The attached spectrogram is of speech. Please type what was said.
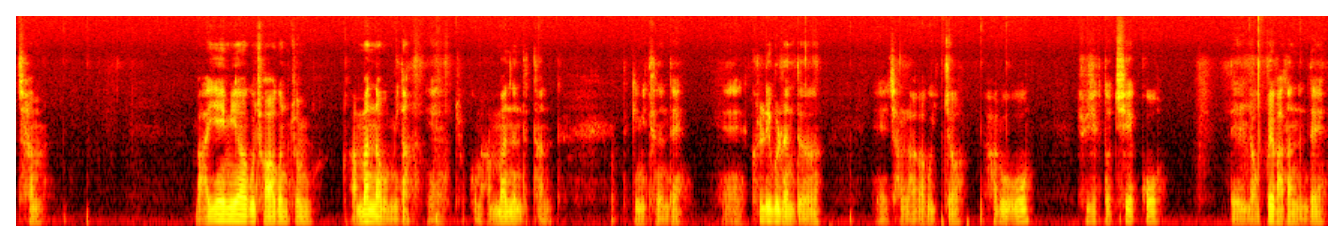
참 마이애미하고 저하고는 좀 안 맞나 봅니다. 예, 조금 안 맞는 듯한 느낌이 드는데 예, 클리블랜드 예, 잘 나가고 있죠. 하루 휴식도 취했고 내일 역배 받았는데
